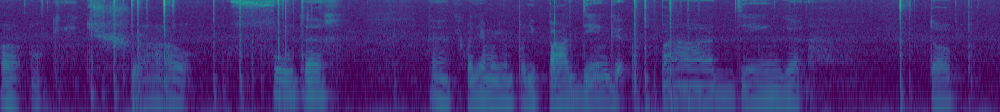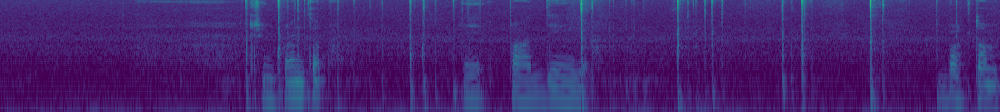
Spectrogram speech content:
Oh, ok ciao footer. Anche qua diamogli un po' di padding. Padding. Top. 50 e padding. Bottom.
